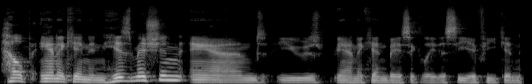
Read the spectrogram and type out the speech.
help Anakin in his mission and use Anakin basically to see if he can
